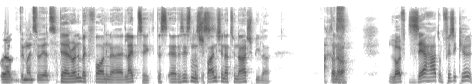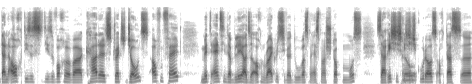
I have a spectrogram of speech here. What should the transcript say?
Oder wie meinst du jetzt? Der Running Back von äh, Leipzig. Das, äh, das ist ein das spanischer ist Nationalspieler. Ach krass. Genau. Läuft sehr hart und physical. Dann auch dieses, diese Woche war Cardell Stretch Jones auf dem Feld mit Anthony Dablé, also auch ein Right Receiver Duo, was man erstmal stoppen muss. Sah richtig, richtig oh. gut aus. Auch das äh,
